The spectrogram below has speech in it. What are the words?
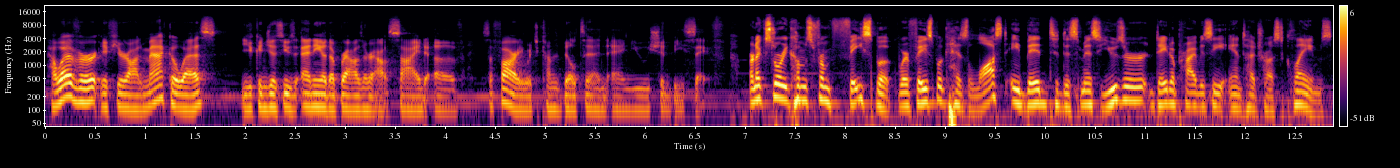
However, if you're on macOS, you can just use any other browser outside of Safari, which comes built in, and you should be safe. Our next story comes from Facebook, where Facebook has lost a bid to dismiss user data privacy antitrust claims.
